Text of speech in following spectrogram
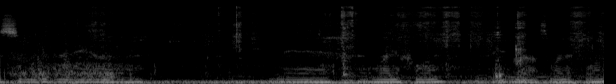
also the, um, the manifold, the glass manifold.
